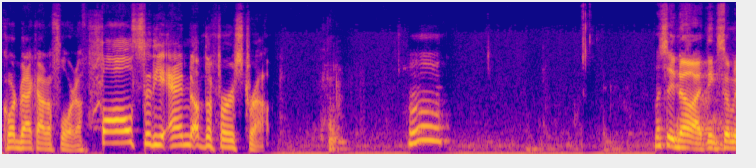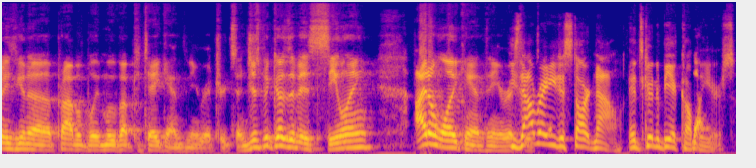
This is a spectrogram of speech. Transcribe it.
quarterback out of Florida, falls to the end of the first round. Hmm. Let's say no. I think somebody's gonna probably move up to take Anthony Richardson just because of his ceiling. I don't like Anthony Richardson. He's not ready to start now. It's going to be a couple no. years.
